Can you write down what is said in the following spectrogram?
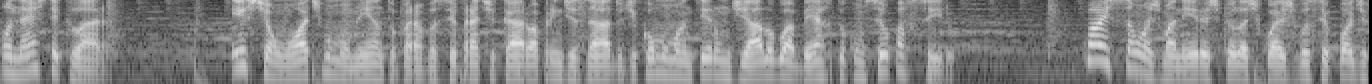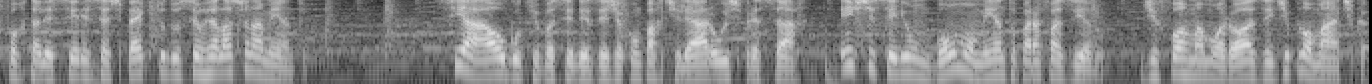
honesta e clara. Este é um ótimo momento para você praticar o aprendizado de como manter um diálogo aberto com seu parceiro. Quais são as maneiras pelas quais você pode fortalecer esse aspecto do seu relacionamento? Se há algo que você deseja compartilhar ou expressar, este seria um bom momento para fazê-lo, de forma amorosa e diplomática,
